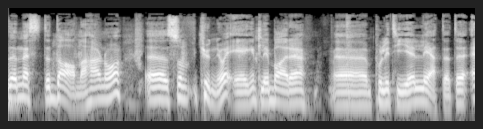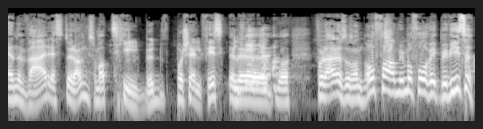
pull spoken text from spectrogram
det neste dagene her nå, eh, så kunne jo egentlig bare eh, politiet lete etter enhver restaurant som har tilbud på skjellfisk. Eller, Ja. for det er jo sånn Å, faen, vi må få vekk beviset!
